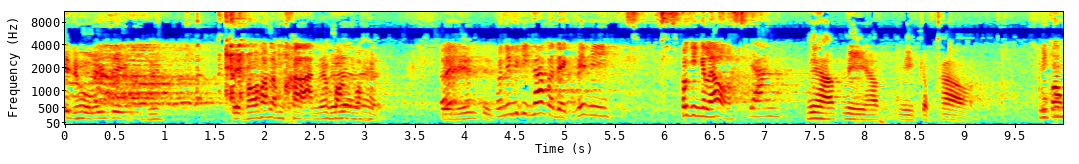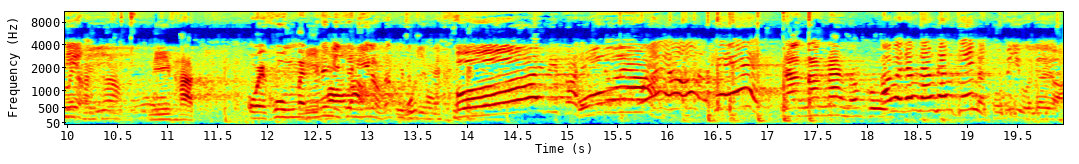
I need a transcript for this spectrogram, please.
ติดหูจริงๆติดเพราะว่าลำคาญนะฟังบ่อยเฮ้ยวันนี้ไม่กินข้าวกับเด็กไม่มีเขากินกันแล้วเหรอ ยังนี่ครับมีครับมีกับข้าวมีแค่นี้เหรอมีผัก โอ้ยคุงมันไม่มีแค่นี้หรอกนะกูจะกินไหมโอ้ยมีผักนี้ด้วยอะโอเคนั่งนั่งนั่งน้องครูเอาไปเร็วเร็วเร็วกินแต่กูไม่อยู่เลยเหรอ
